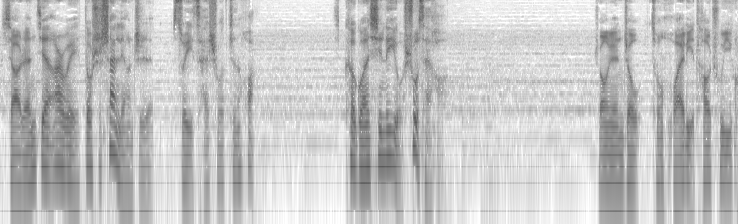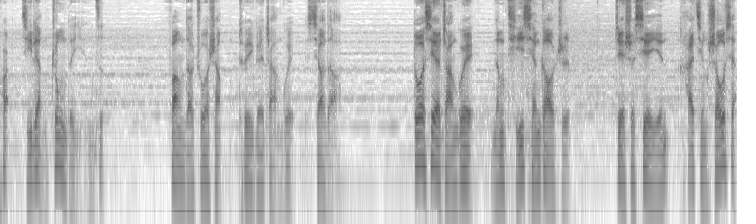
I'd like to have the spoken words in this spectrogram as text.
小人见二位都是善良之人，所以才说真话。”客官心里有数才好。庄元周从怀里掏出一块几两重的银子，放到桌上，推给掌柜，笑道：“多谢掌柜能提前告知，这是谢银，还请收下。”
